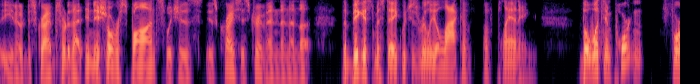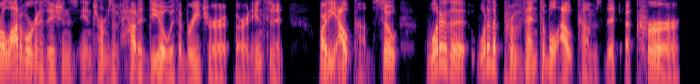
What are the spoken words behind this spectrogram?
you know described sort of that initial response, which is is crisis driven, and then the the biggest mistake, which is really a lack of, of planning. But what's important for a lot of organizations in terms of how to deal with a breach or, or an incident are the outcomes. So what are the what are the preventable outcomes that occur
